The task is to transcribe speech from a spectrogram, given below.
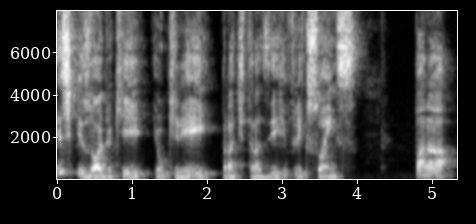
Este episódio aqui eu criei para te trazer reflexões para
